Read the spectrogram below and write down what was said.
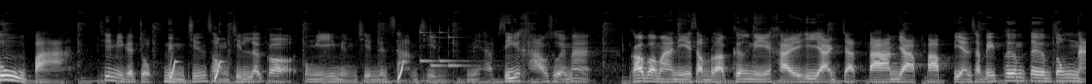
ตู้ปลาที่มีกระจก 1 ชิ้น 2 ชิ้น แล้วก็ตรงนี้อีก 1 ชิ้นเป็น 3 ชิ้นนี่ครับสีขาวสวยมาก ก็ประมาณนี้สำหรับเครื่องนี้ใครที่อยากจัดตามอยากปรับเปลี่ยนสเปคเพิ่มเติมตรงไหน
